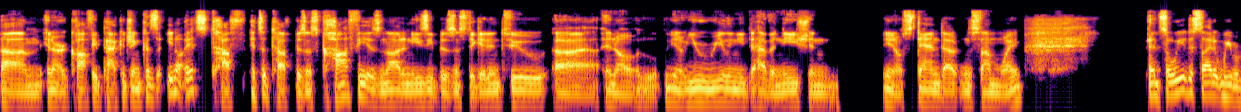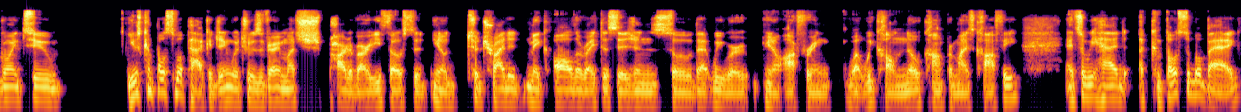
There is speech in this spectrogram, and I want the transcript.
um, in our coffee packaging because, you know, it's tough. It's a tough business. Coffee is not an easy business to get into. Uh, you know, you know, you really need to have a niche and, you know, stand out in some way. And so we decided we were going to use compostable packaging, which was very much part of our ethos to, you know, to try to make all the right decisions so that we were, you know, offering what we call no compromise coffee. And so we had a compostable bag,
